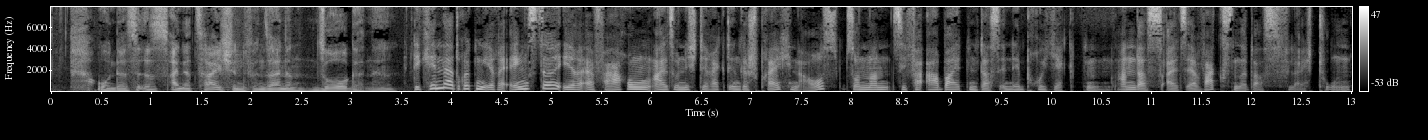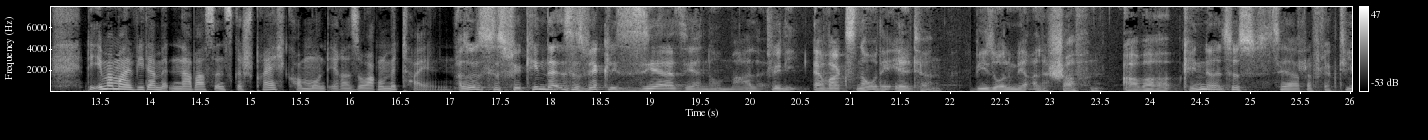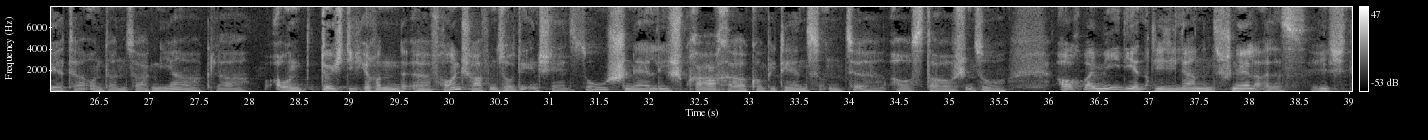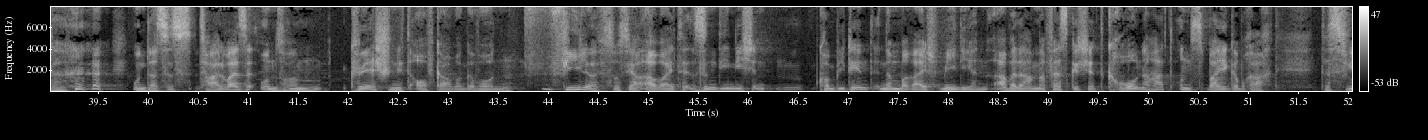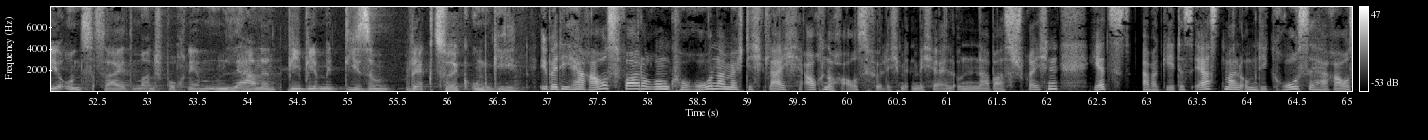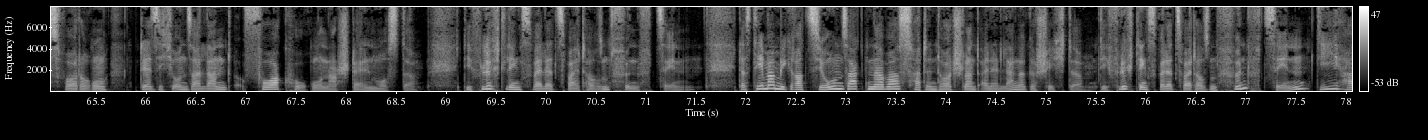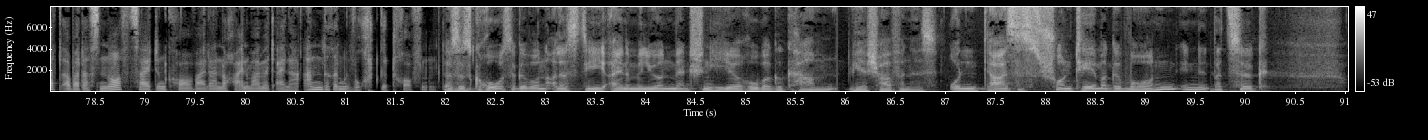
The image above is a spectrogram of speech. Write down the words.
Und das ist ein Zeichen für seine Sorge. Ne? Die Kinder drücken ihre Ängste, ihre Erfahrungen also nicht direkt in Gesprächen aus, sondern sie verarbeiten das in den Projekten, anders als Erwachsene das vielleicht tun, die immer mal wieder mit Nabas ins Gespräch kommen und ihre Sorgen mitteilen. Also es ist für Kinder ist es wirklich sehr, sehr normal. Für die Erwachsenen oder Eltern. Wie sollen wir alles schaffen? Aber Kinder ist es sehr reflektierter und dann sagen, ja, klar, und durch die, ihren äh, Freundschaften so, die entsteht so schnell die Sprache, Kompetenz und äh, Austausch und so. Auch bei Medien, die lernen schneller als ich. Ne? und das ist teilweise unserem Querschnittaufgabe geworden. Viele Sozialarbeiter sind die nicht kompetent in dem Bereich Medien. Aber da haben wir festgestellt, Corona hat uns beigebracht, dass wir uns Zeit in Anspruch nehmen und lernen, wie wir mit diesem Werkzeug umgehen. Über die Herausforderung Corona möchte ich gleich auch noch ausführlich mit Michael und Nabas sprechen. Jetzt aber geht es erstmal um die große Herausforderung, der sich unser Land vor Corona stellen musste. Die Flüchtlingswelle 2015. Das Thema Migration, sagt Nabas, hat in Deutschland eine lange Geschichte. Die Flüchtlingswelle 2015, die hat aber das Northside in Chorweiler noch einmal mit einer anderen Wucht getroffen. Das ist große geworden, alles die eine Million Menschen hier rübergekamen. Wir schaffen es. Und da ist es schon Thema geworden in Bezirk.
